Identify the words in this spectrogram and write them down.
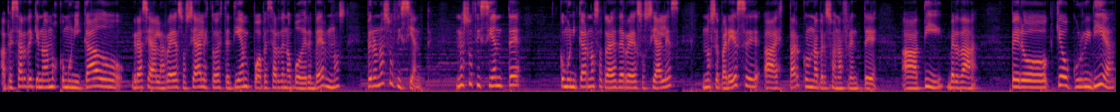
a pesar de que nos hemos comunicado gracias a las redes sociales todo este tiempo, a pesar de no poder vernos, pero no es suficiente. No es suficiente comunicarnos a través de redes sociales, no se parece a estar con una persona frente a ti, ¿verdad? Pero, ¿qué ocurriría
